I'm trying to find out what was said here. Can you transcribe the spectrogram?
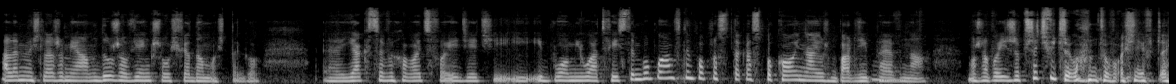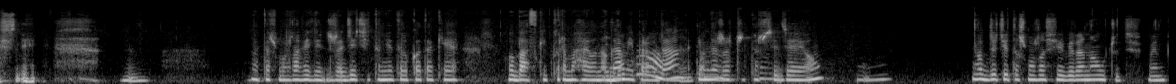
ale myślę, że miałam dużo większą świadomość tego, e, jak chcę wychować swoje dzieci i, i było mi łatwiej z tym, bo byłam w tym po prostu taka spokojna, już bardziej pewna. Można powiedzieć, że przećwiczyłam to właśnie wcześniej. No też można wiedzieć, że dzieci to nie tylko takie łobaski, które machają nogami, Dokładnie, prawda? Inne rzeczy też się dzieją. Od dzieci też można się wiele nauczyć, więc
